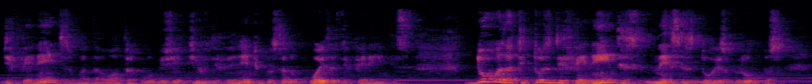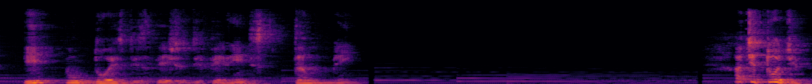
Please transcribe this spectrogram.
diferentes uma da outra, com objetivos diferentes, buscando coisas diferentes. Duas atitudes diferentes nesses dois grupos e com dois desfechos diferentes também. Atitude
